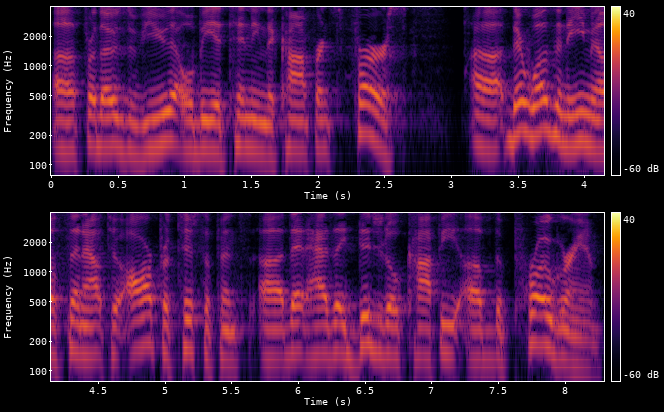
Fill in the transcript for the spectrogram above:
uh, for those of you that will be attending the conference. First, uh, there was an email sent out to our participants uh, that has a digital copy of the program.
